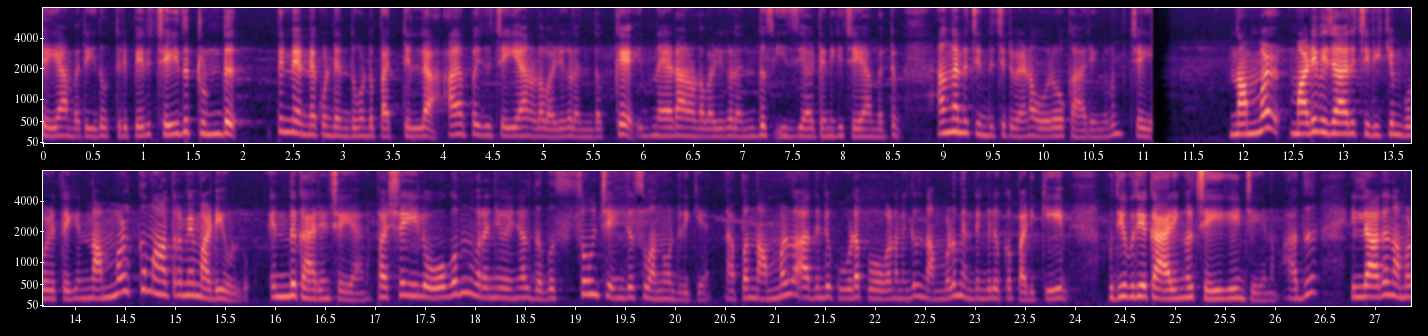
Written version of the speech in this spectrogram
ചെയ്യാൻ പറ്റും. ഇത് ഒത്തിരി പേര് ചെയ്തിട്ടുണ്ട്. പിന്നെ എന്നെ കൊണ്ട് എന്തുകൊണ്ട് പറ്റില്ല? അപ്പോൾ ഇത് ചെയ്യാനുള്ള വഴികൾ എന്തൊക്കെ? ഇത് നേടാനുള്ള വഴികൾ എന്ത് ഈസിയായിട്ട് എനിക്ക് ചെയ്യാൻ പറ്റും? അങ്ങനെ ചിന്തിച്ചിട്ട് വേണം ഓരോ കാര്യങ്ങളും ചെയ്യാൻ. നമ്മൾ മടി വിചാരിച്ചിരിക്കുമ്പോഴത്തേക്കും നമ്മൾക്ക് മാത്രമേ മടിയുള്ളൂ എന്ത് കാര്യം ചെയ്യാൻ. പക്ഷേ ഈ ലോകം എന്ന് പറഞ്ഞു കഴിഞ്ഞാൽ ദിവസവും ചേഞ്ചസ് വന്നുകൊണ്ടിരിക്കുക അപ്പം നമ്മൾ അതിന്റെ കൂടെ പോകണമെങ്കിൽ നമ്മളും എന്തെങ്കിലുമൊക്കെ പഠിക്കുകയും പുതിയ പുതിയ കാര്യങ്ങൾ ചെയ്യുകയും ചെയ്യണം. അത് ഇല്ലാതെ നമ്മൾ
